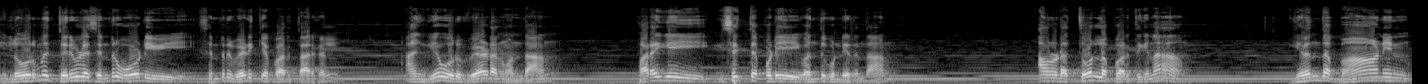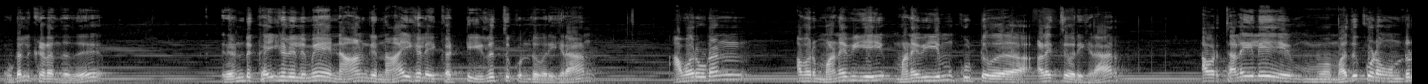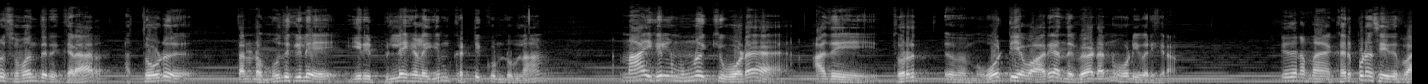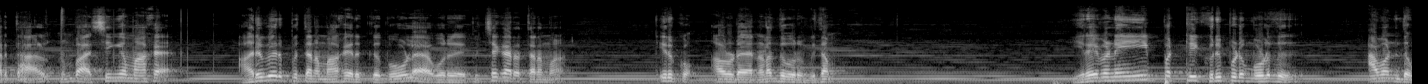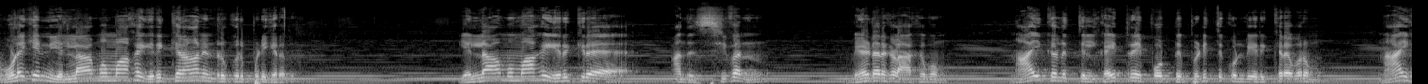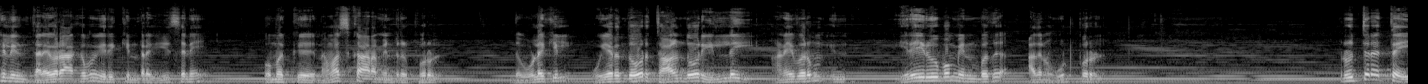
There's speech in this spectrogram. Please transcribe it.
எல்லோருமே தெருவில் சென்று ஓடி சென்று வேடிக்கை பார்த்தார்கள். அங்கே ஒரு வேடன் வந்தான். பறையை இசைத்தபடி வந்து கொண்டிருந்தான். அவனோட தோல்ல பார்த்தீங்கன்னா இறந்த மானின் உடல் கிடந்தது. ரெண்டு கைகளிலுமே நான்கு நாய்களை கட்டி இழுத்து கொண்டு வருகிறான். அவருடன் அவர் மனைவியை மனைவியும் கூட்டு அழைத்து வருகிறார். அவர் தலையிலே ம- மதுக்குடம் ஒன்று சுமந்திருக்கிறார். அத்தோடு தன்னோட முதுகிலே இரு பிள்ளைகளையும் கட்டி கொண்டுள்ளான் நாய்கள் முன்னோக்கி ஓட அதை துரத் ஓட்டியவாறு அந்த வேடன் ஓடி வருகிறான். இதை நம்ம கற்பனை செய்து பார்த்தால் ரொம்ப அசிங்கமாக அருவெறுப்புத்தனமாக இருக்க போல ஒரு பிச்சைக்காரத்தனமாக இருக்கும் அவரோட நடந்து வரும் விதம். இறைவனை பற்றி குறிப்பிடும் பொழுது அவன் இந்த உலகின் எல்லாமுமாக இருக்கிறான் என்று குறிப்பிடுகிறது. எல்லாமுமாக இருக்கிற அந்த சிவன் வேடர்களாகவும் நாய்க்கழுத்தில் கயிற்றை போட்டு பிடித்து கொண்டு இருக்கிறவரும் நாய்களின் தலைவராகவும் இருக்கின்ற ஈசனே உமக்கு நமஸ்காரம் என்று பொருள். இந்த உலகில் உயர்ந்தோர் தாழ்ந்தோர் இல்லை அனைவரும் இறைரூபம் என்பது அதன் உட்பொருள். ருத்திரத்தை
